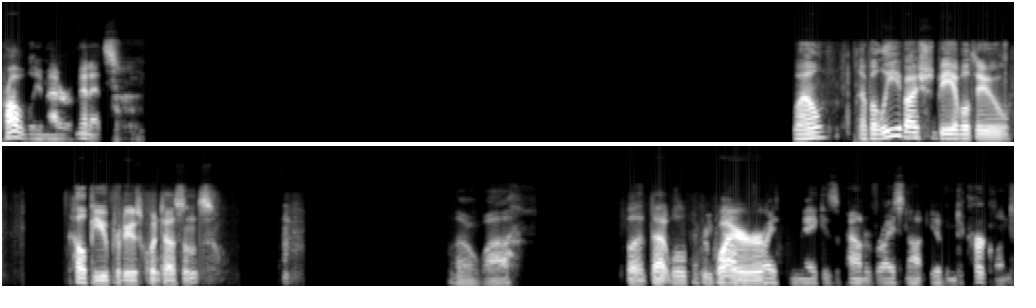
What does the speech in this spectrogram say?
Probably a matter of minutes. Well, I believe I should be able to help you produce quintessence. Though uh, But that will every pound of require rice we make is a pound of rice not given to Kirkland.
